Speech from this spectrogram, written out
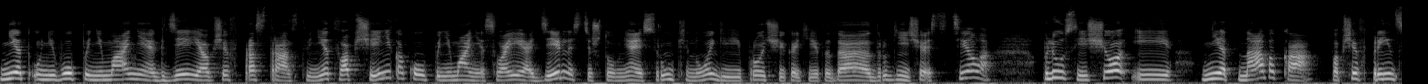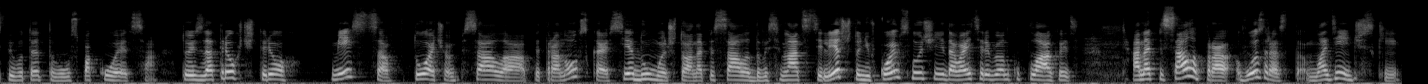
нет у него понимания, где я вообще в пространстве, нет вообще никакого понимания своей отдельности, что у меня есть руки, ноги и прочие какие-то да, другие части тела. Плюс еще и нет навыка вообще в принципе вот этого успокоиться. То есть до 3-4 месяцев, то, о чем писала Петрановская, все думают, что она писала до 18 лет, что ни в коем случае не давайте ребенку плакать. Она писала про возраст младенческий,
